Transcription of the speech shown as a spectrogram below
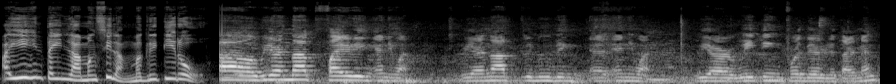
ay hihintayin lamang silang magretiro. Uh, we are not firing anyone. We are not removing uh, anyone. We are waiting for their retirement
